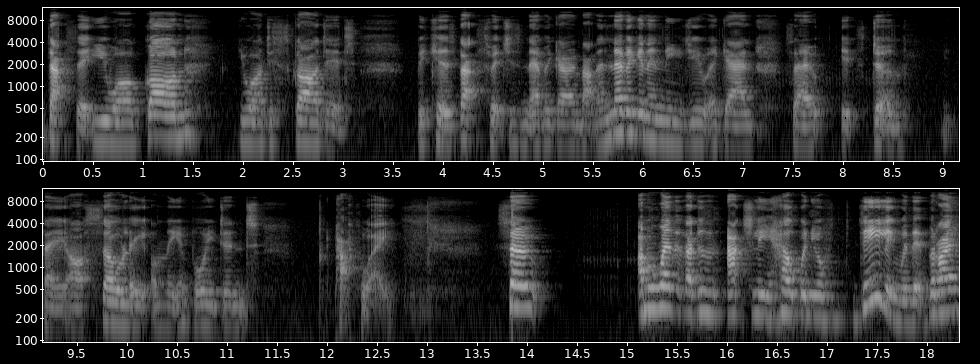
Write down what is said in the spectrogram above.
that's it. You are gone. You are discarded because that switch is never going back. They're never going to need you again. So it's done. They are solely on the avoidant pathway. So I'm aware that that doesn't actually help when you're dealing with it, but I,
